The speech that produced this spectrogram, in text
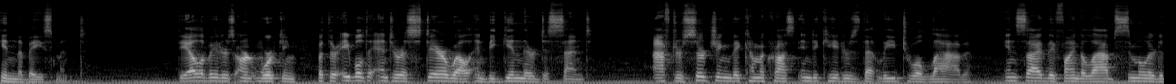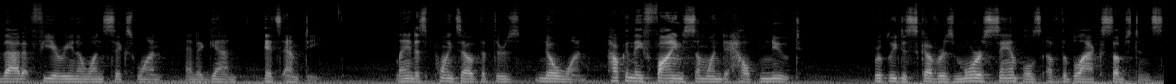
in the basement. The elevators aren't working, but they're able to enter a stairwell and begin their descent. After searching, they come across indicators that lead to a lab. Inside, they find a lab similar to that at Fiorina 161, and again, it's empty. Landis points out that there's no one. How can they find someone to help Newt? Ripley discovers more samples of the black substance,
